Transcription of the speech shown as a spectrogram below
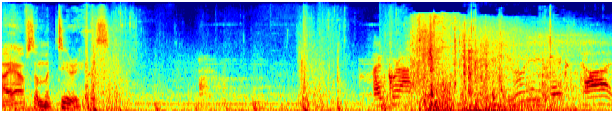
I have some materials. I grabbed it. Beauty takes time.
